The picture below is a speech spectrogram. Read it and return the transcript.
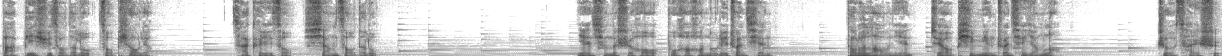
把必须走的路走漂亮，才可以走想走的路。年轻的时候不好好努力赚钱，到了老年就要拼命赚钱养老，这才是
